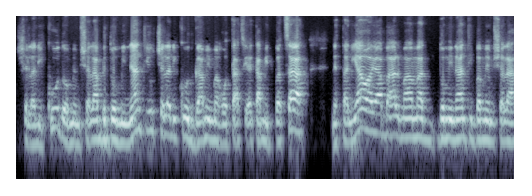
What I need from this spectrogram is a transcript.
של הליכוד, או ממשלה בדומיננטיות של הליכוד, גם אם הרוטציה הייתה מתבצעת, נתניהו היה בעל מעמד דומיננטי בממשלה,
